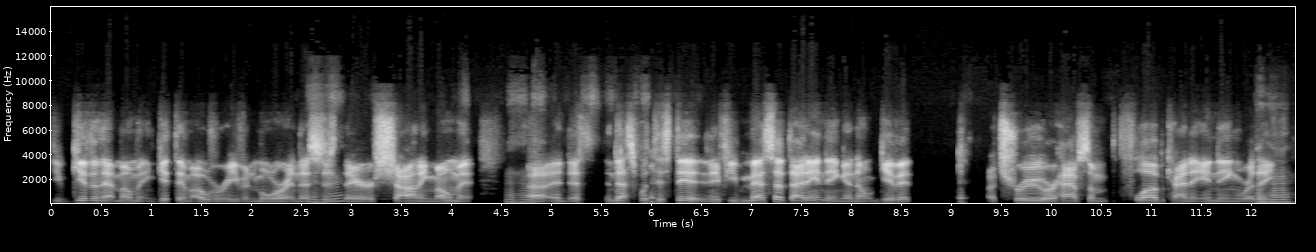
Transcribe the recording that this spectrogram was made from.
you give them that moment and get them over even more, and this is Mhm. their shining moment. Mhm. Uh, and that's and that's what this did. And if you mess up that ending and don't give it a true or have some flub kind of ending where they Mhm.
